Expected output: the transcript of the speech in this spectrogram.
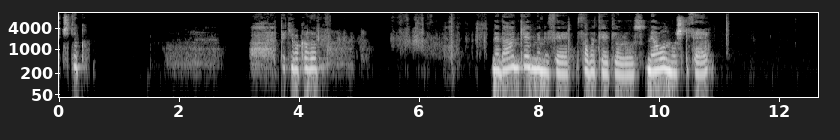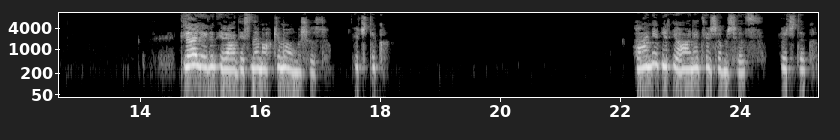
Üç tık. Peki bakalım neden kendimizi sabote ediyoruz? Ne olmuş bize? Diğerlerinin iradesine mahkum olmuşuz. Üç tık. Ani bir ihanet yaşamışız. Üç tık.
